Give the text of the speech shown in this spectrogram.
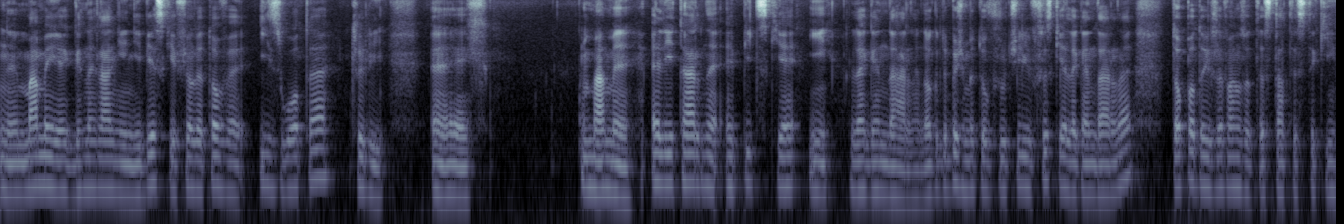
y, mamy je generalnie niebieskie, fioletowe i złote, czyli mamy elitarne, epickie i legendarne. No gdybyśmy tu wrzucili wszystkie legendarne, to podejrzewam, że te statystyki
